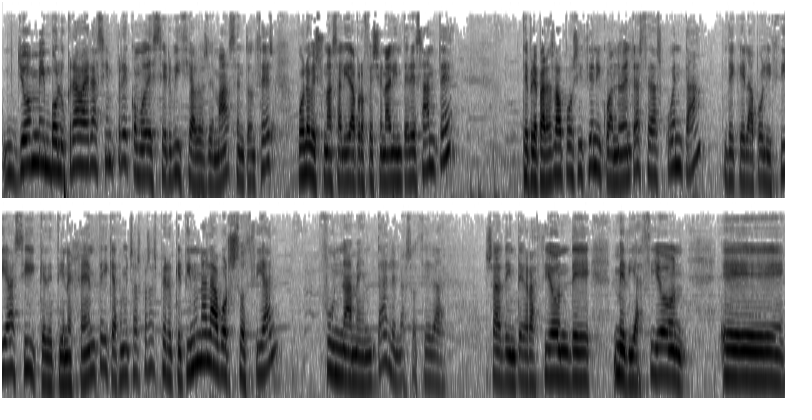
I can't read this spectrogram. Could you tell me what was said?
yo me involucraba era siempre como de servicio a los demás. Entonces, bueno, ves una salida profesional interesante, te preparas la oposición y cuando entras te das cuenta de que la policía sí, que detiene gente y que hace muchas cosas, pero que tiene una labor social fundamental en la sociedad. O sea, de integración, de mediación. Eh,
